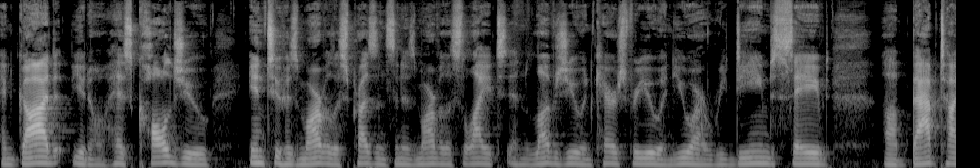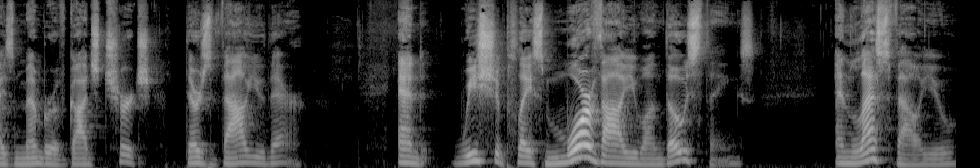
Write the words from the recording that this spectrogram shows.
and God, you know, has called you into his marvelous presence and his marvelous light and loves you and cares for you and you are redeemed, saved, uh, baptized member of God's church, there's value there. And we should place more value on those things and less value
